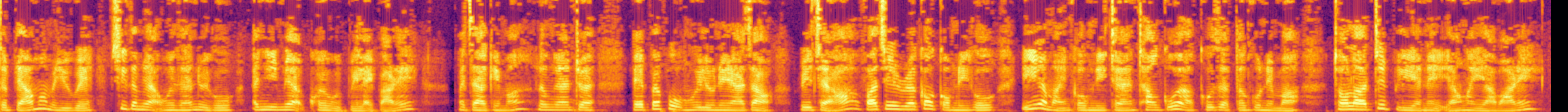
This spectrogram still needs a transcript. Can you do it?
တပြားမှ မယူဘဲ ရှိသမျှဝန်ထမ်းတွေကို အညီအမျှ ခွဲဝေပေးလိုက်ပါတယ်။မကြာခင်မှာ လုပ်ငန်းအတွက် လည်ပတ်ဖို့ ငွေလိုနေတာကြောင့် Richard ဟာ Virgin Records ကုမ္ပဏီကို EMI ကုမ္ပဏီထံ ၁၉၉၃ ခုနှစ်မှာ ဒေါ်လာတစ်ဘီလီယံနဲ့ ရောင်းလိုက်ရပါတယ်။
